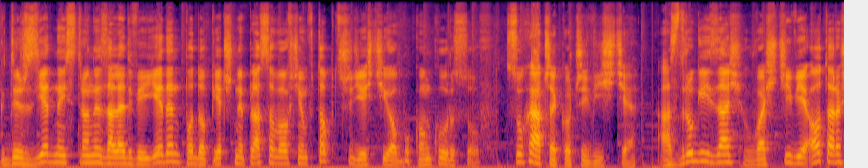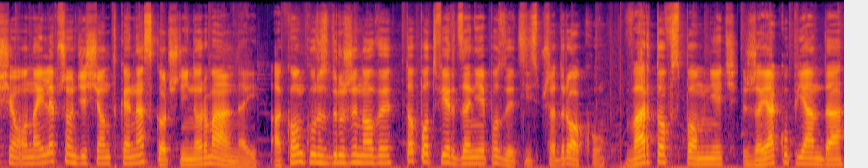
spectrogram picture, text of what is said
gdyż z jednej strony zaledwie jeden podopieczny plasował się w top 30 obu konkursów. Suchaczek oczywiście, a z drugiej zaś właściwie otarł się o najlepszą dziesiątkę na skoczni normalnej, a konkurs drużynowy to potwierdzenie pozycji sprzed roku. Warto wspomnieć, że Jakub Janda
